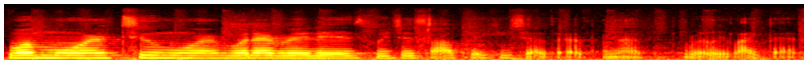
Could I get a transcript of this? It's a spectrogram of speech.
One more, two more, whatever it is, we just all pick each other up and I really like that.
